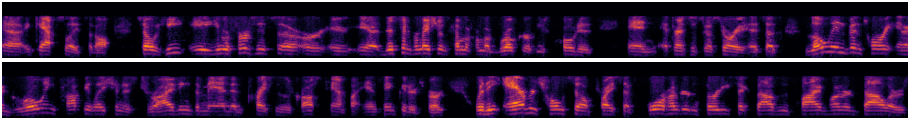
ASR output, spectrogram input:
uh, encapsulates it all. So he he refers this uh, or uh, this information is coming from a broker who's quoted in Francisco's story. It says low inventory and a growing population is driving demand and prices across Tampa and St. Petersburg, where the average home sale price of four hundred and thirty-six thousand five hundred dollars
